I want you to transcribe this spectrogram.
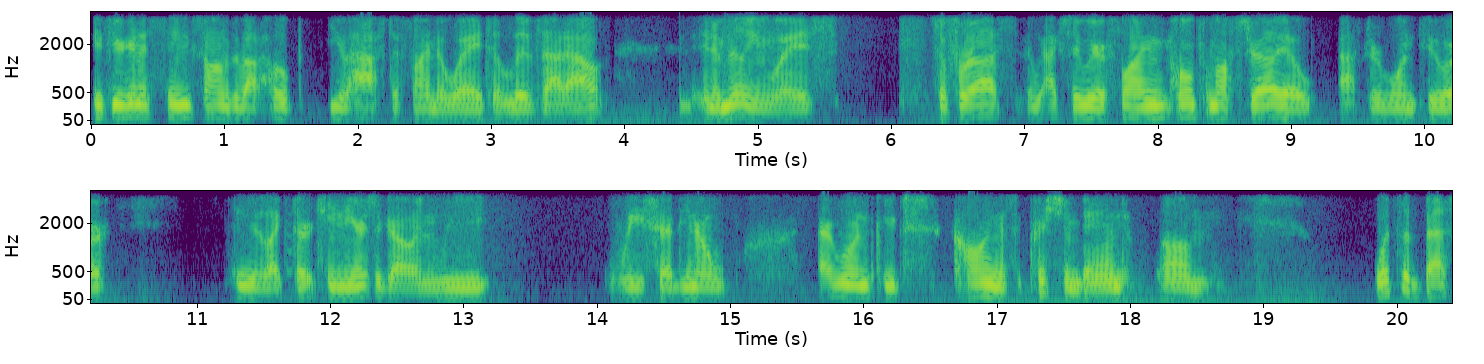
if you're going to sing songs about hope, you have to find a way to live that out in a million ways. So for us, actually, we were flying home from Australia after one tour. I think it was like 13 years ago, and we we said, you know, everyone keeps calling us a Christian band. Um, what's the best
